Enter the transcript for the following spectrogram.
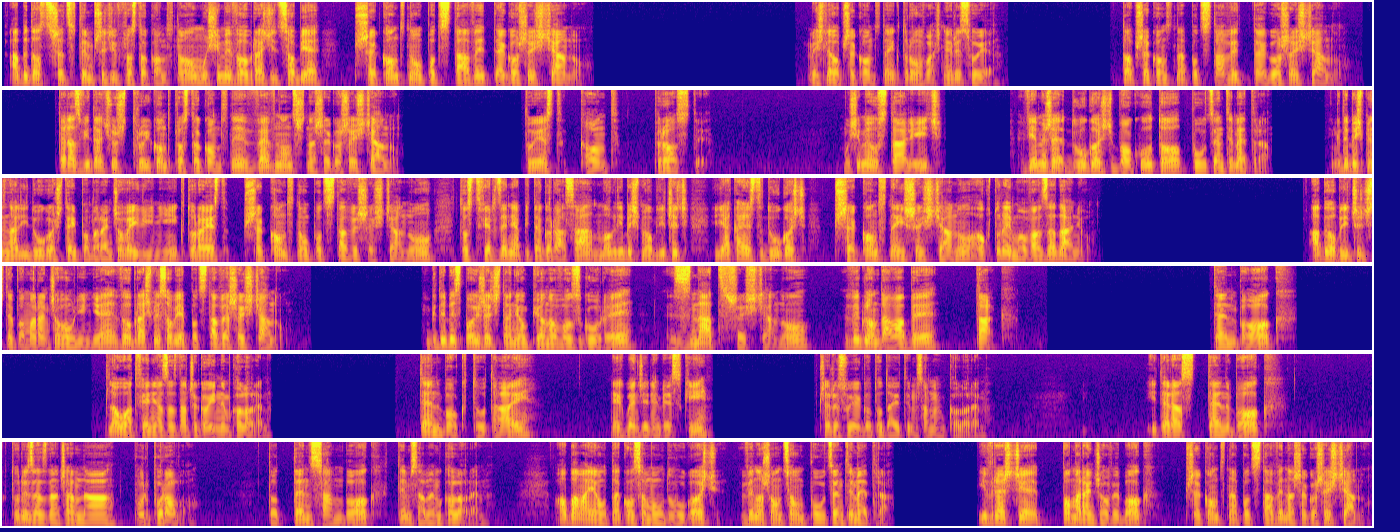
Aby dostrzec w tym przeciwprostokątną, musimy wyobrazić sobie przekątną podstawy tego sześcianu. Myślę o przekątnej, którą właśnie rysuję. To przekątna podstawy tego sześcianu. Teraz widać już trójkąt prostokątny wewnątrz naszego sześcianu. Tu jest kąt prosty. Musimy ustalić… Wiemy, że długość boku to pół centymetra. Gdybyśmy znali długość tej pomarańczowej linii, która jest przekątną podstawy sześcianu, to stwierdzenia Pitagorasa moglibyśmy obliczyć, jaka jest długość przekątnej sześcianu, o której mowa w zadaniu. Aby obliczyć tę pomarańczową linię, wyobraźmy sobie podstawę sześcianu. Gdyby spojrzeć na nią pionowo z góry, z nad sześcianu, wyglądałaby tak. Ten bok… Dla ułatwienia zaznaczę go innym kolorem. Ten bok tutaj… Niech będzie niebieski. Przerysuję go tutaj tym samym kolorem. I teraz ten bok, który zaznaczam na purpurowo. To ten sam bok tym samym kolorem. Oba mają taką samą długość, wynoszącą pół centymetra. I wreszcie pomarańczowy bok, przekątna podstawy naszego sześcianu.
